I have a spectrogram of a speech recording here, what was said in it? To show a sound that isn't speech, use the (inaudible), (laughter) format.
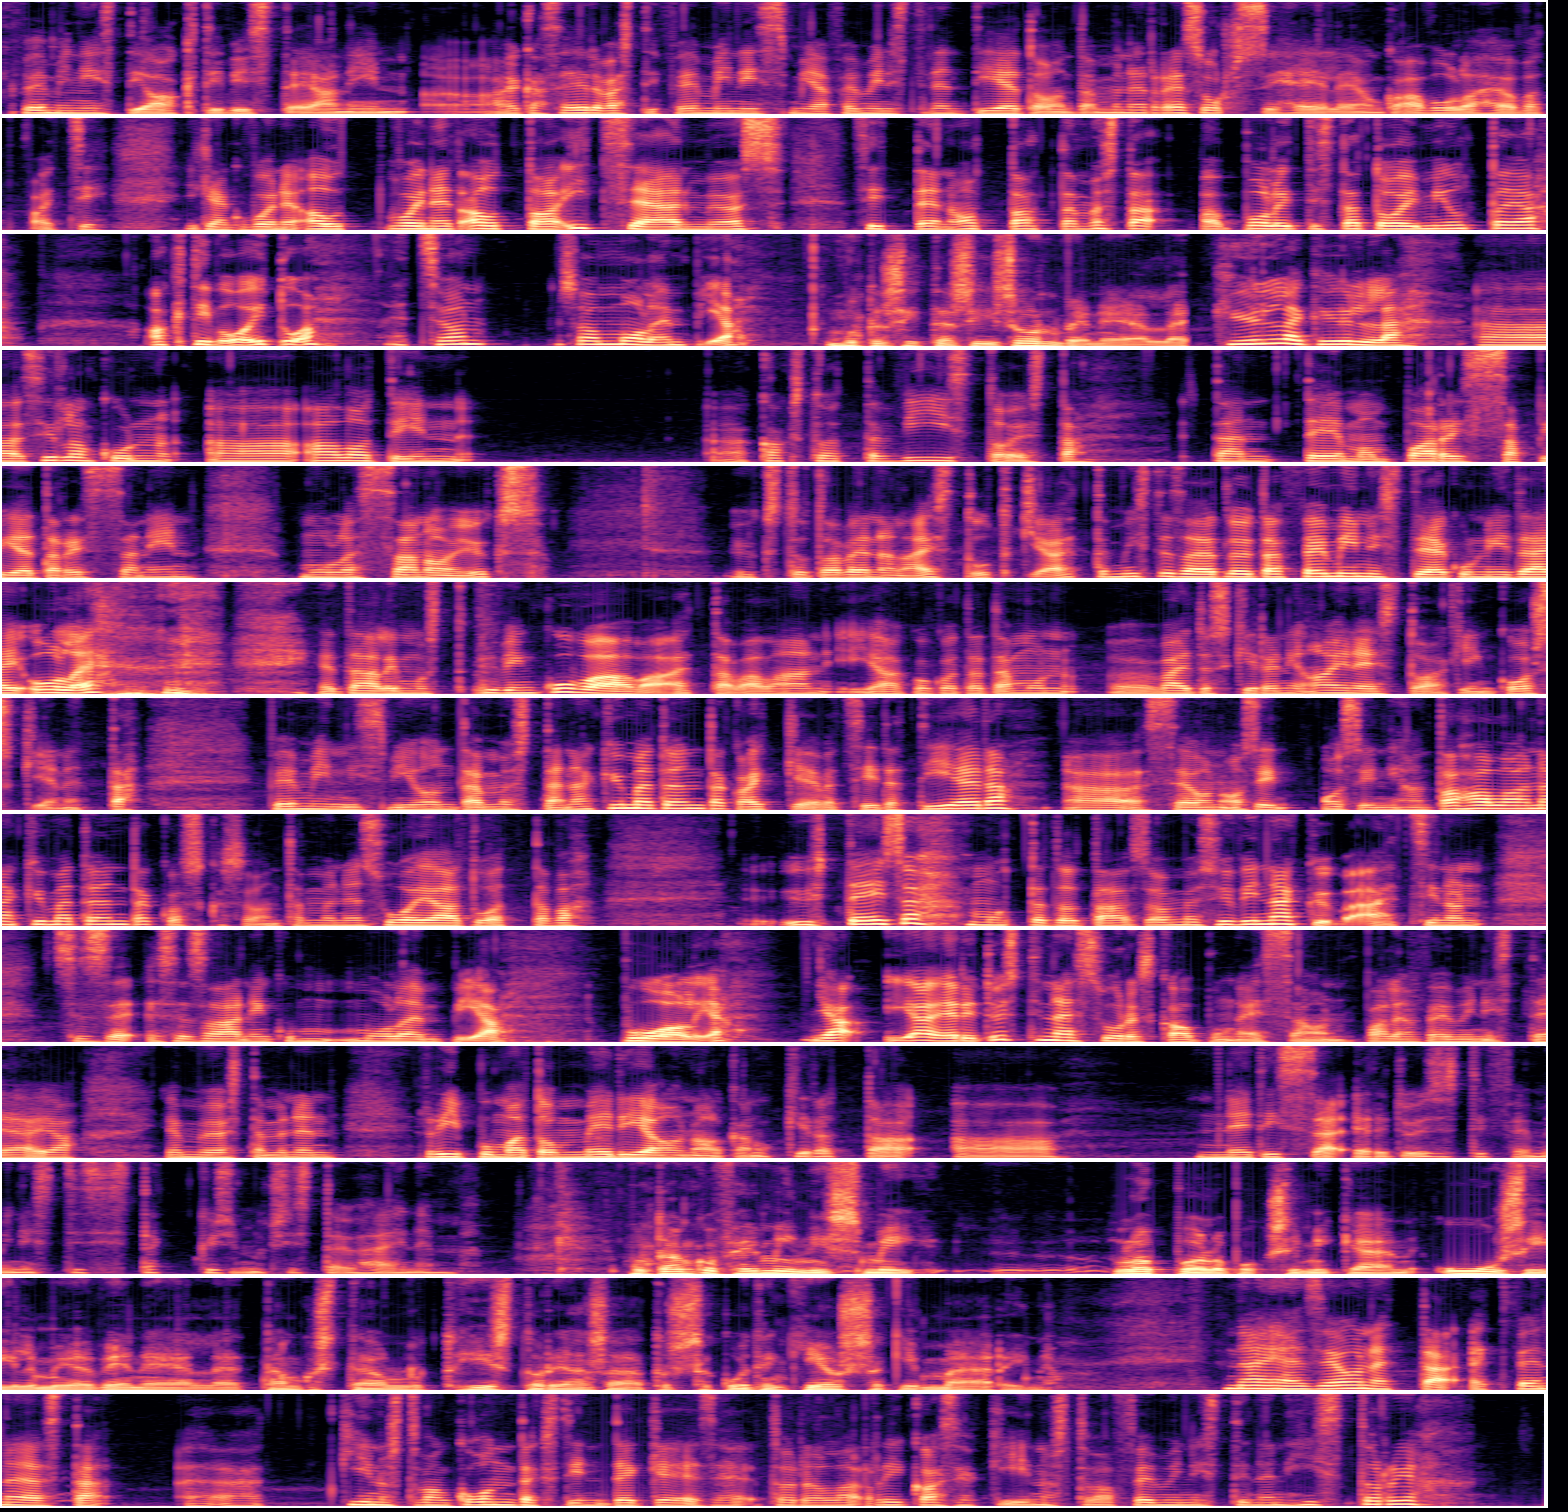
feministiaktivisteja, niin aika selvästi feminismi ja feministinen tieto on tämmöinen resurssi heille, jonka avulla he ovat paitsi ikään kuin voineet auttaa itseään myös sitten ottaa tämmöistä poliittista toimiutta ja aktivoitua. Et se, on, se on molempia. Mutta sitä siis on Venäjällä. Kyllä, kyllä. Silloin kun aloitin 2015 tämän teeman parissa Pietarissa, niin mulle sanoi yksi yksi tota venäläistutkija, että mistä sä löytää feministejä, kun niitä ei ole. (laughs) ja tämä oli musta hyvin kuvaavaa, että tavallaan, ja koko tätä mun väitöskirjani aineistoakin koskien, että feminismi on tämmöistä näkymätöntä, kaikki eivät siitä tiedä. Se on osin, osin ihan tahallaan näkymätöntä, koska se on tämmöinen suojaa tuottava yhteisö, mutta tota, se on myös hyvin näkyvää, että siinä on, se, se, se saa niin kuin molempia puolia. Ja, ja erityisesti näissä suurissa kaupungeissa on paljon feministejä ja, ja myös tämmöinen riippumaton media on alkanut kirjoittaa ää, netissä erityisesti feministisistä kysymyksistä yhä enemmän. Mutta onko feminismi loppujen lopuksi mikään uusi ilmiö Venäjällä, että onko sitä ollut historian saatossa kuitenkin jossakin määrin? Näinhän se on, että, että Venäjästä äh, kiinnostavan kontekstin tekee se todella rikas ja kiinnostava feministinen historia.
